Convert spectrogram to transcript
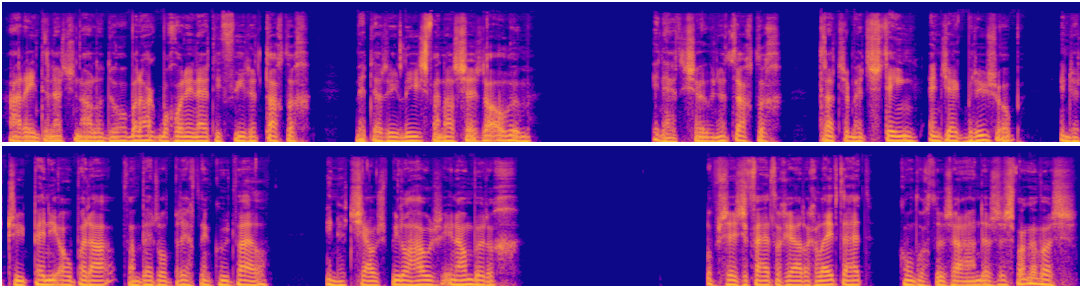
Haar internationale doorbraak begon in 1984 met de release van haar zesde album. In 1987 trad ze met Sting en Jack Bruce op in de Three Penny Opera van Bertolt Brecht en Kurt Weill in het Schauspielhaus in Hamburg. Op 56-jarige leeftijd kondigde ze aan dat ze zwanger was.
